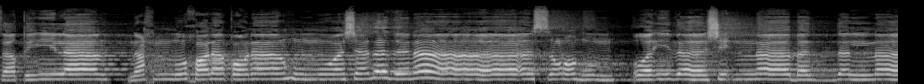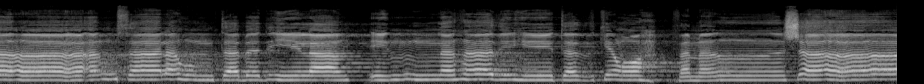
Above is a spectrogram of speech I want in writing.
ثقيلا. نحن خلقناهم وشددنا أسرهم وإذا شئنا بدلنا أمثالهم تبديلا. إن هذه تذكرة فمن شاء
